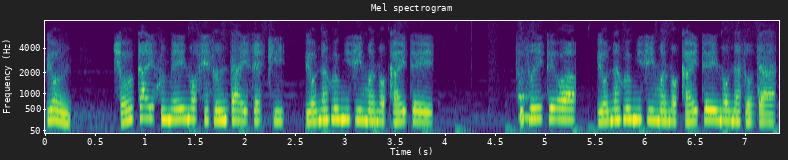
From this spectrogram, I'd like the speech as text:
4. 正体不明の沈んだ遺跡、与那国島の海底。続いては、与那国島の海底の謎だ。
